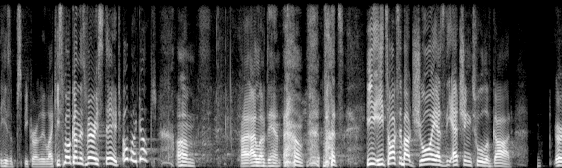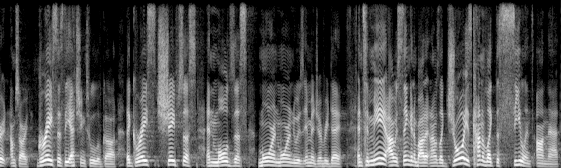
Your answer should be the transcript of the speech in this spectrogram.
he's a speaker I really like. He spoke on this very stage. Oh my gosh. Um, I, I, love Dan. Um, but he, he talks about joy as the etching tool of God. Or, I'm sorry, grace as the etching tool of God. That grace shapes us and molds us more and more into his image every day. And to me, I was thinking about it and I was like, joy is kind of like the sealant on that.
